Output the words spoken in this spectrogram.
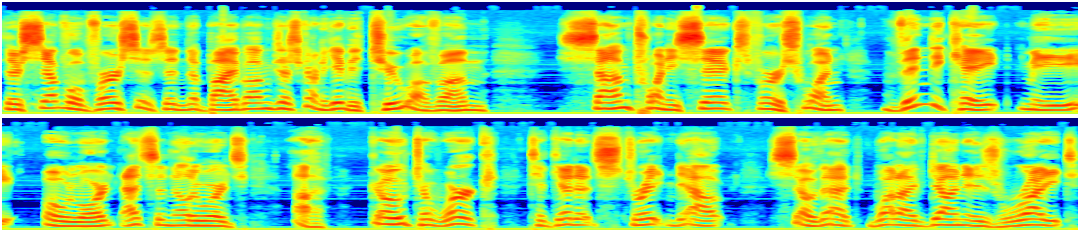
There's several verses in the Bible. I'm just going to give you two of them. Psalm 26, verse 1 Vindicate me, O Lord. That's in other words, uh, go to work to get it straightened out so that what I've done is right.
